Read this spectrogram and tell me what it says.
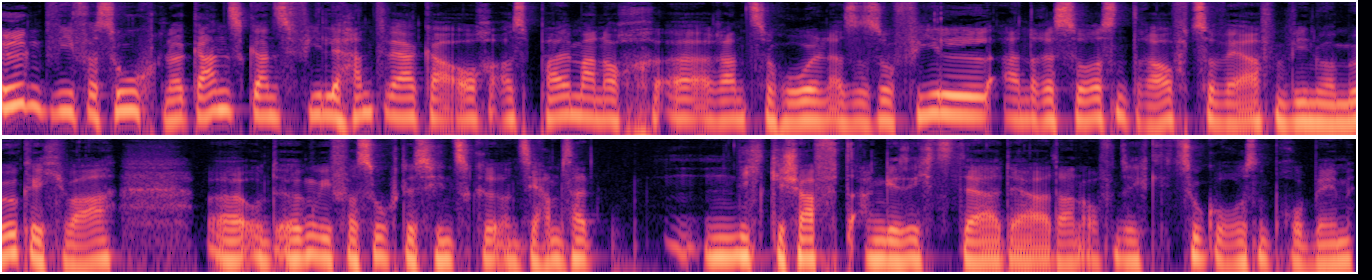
irgendwie versucht, ne, ganz, ganz viele Handwerker auch aus Palma noch äh, ranzuholen, also so viel an Ressourcen draufzuwerfen, wie nur möglich war äh, und irgendwie versucht, es hinzukriegen. Und sie haben es halt nicht geschafft angesichts der, der dann offensichtlich zu großen Probleme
